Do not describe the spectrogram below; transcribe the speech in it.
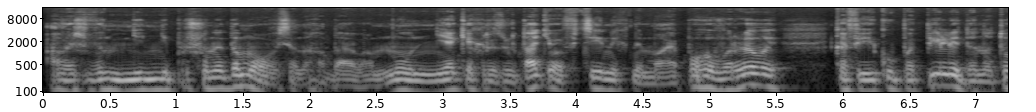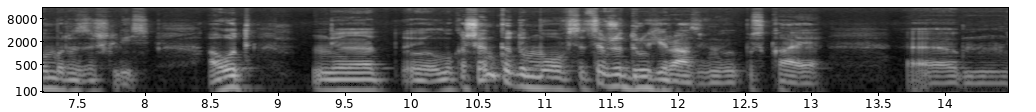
але ж він ні, ні про що не домовився, нагадаю вам. Ну, ніяких результатів офіційних немає. Поговорили, кофійку попілі, да на тому розійшлись. А от е, Лукашенко домовився, це вже другий раз він випускає е, м,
